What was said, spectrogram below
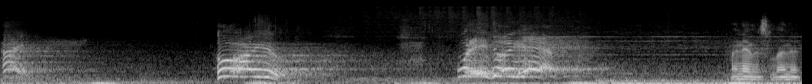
Hey! Who are you? What are you doing here? My name is Leonard.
